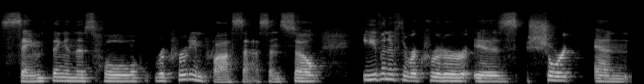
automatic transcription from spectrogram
Same thing in this whole recruiting process. And so, even if the recruiter is short and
